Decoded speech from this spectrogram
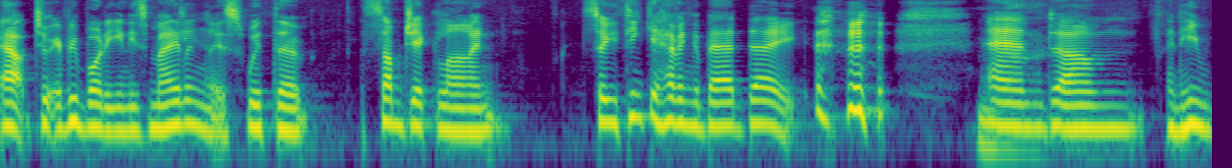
out to everybody in his mailing list with the subject line, "So you think you're having a bad day?" and um, and he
